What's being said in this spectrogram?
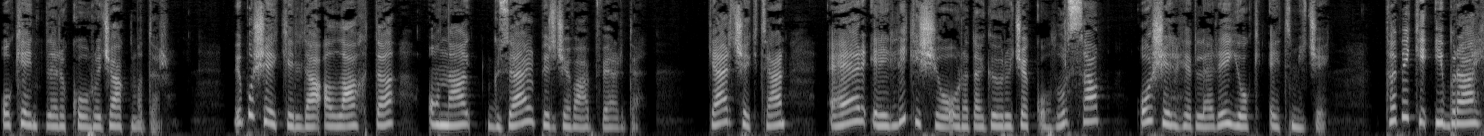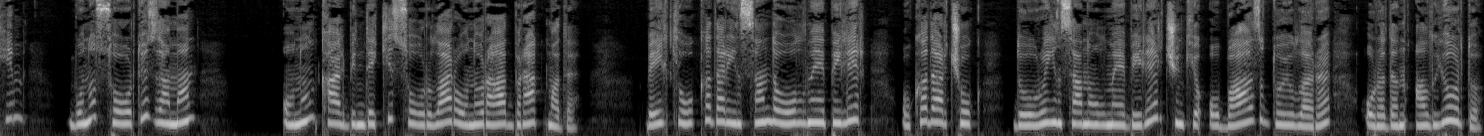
o kentleri koruyacak mıdır? Ve bu şekilde Allah da ona güzel bir cevap verdi. Gerçekten eğer 50 kişi orada görecek olursam o şehirleri yok etmeyecek. Tabii ki İbrahim bunu sorduğu zaman onun kalbindeki sorular onu rahat bırakmadı. Belki o kadar insan da olmayabilir, o kadar çok doğru insan olmayabilir çünkü o bazı duyuları oradan alıyordu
